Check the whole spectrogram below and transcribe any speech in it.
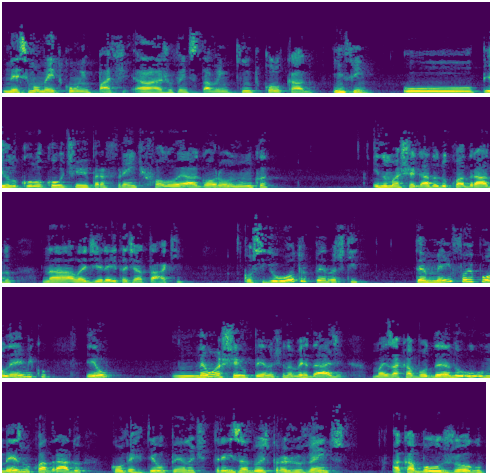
Nesse momento, com o empate, a Juventus estava em quinto colocado. Enfim, o Pirlo colocou o time para frente, falou é agora ou nunca. E numa chegada do quadrado na ala direita de ataque, conseguiu outro pênalti que também foi polêmico. Eu não achei o pênalti, na verdade, mas acabou dando. O mesmo quadrado converteu o pênalti 3 a 2 para a Juventus. Acabou o jogo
